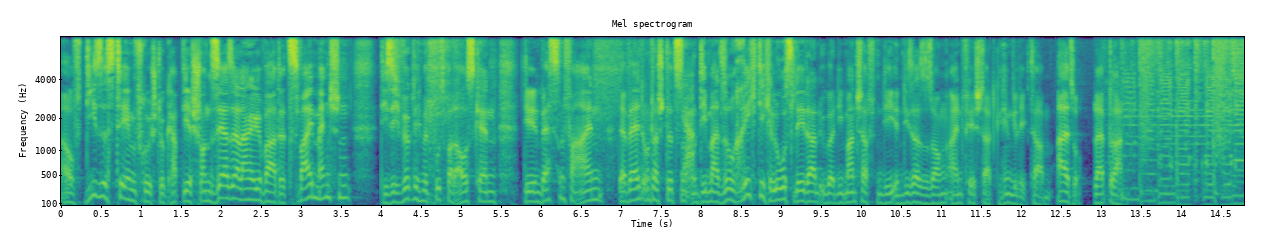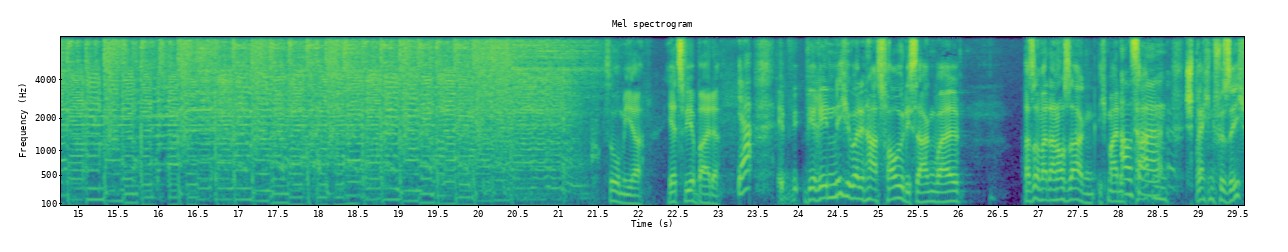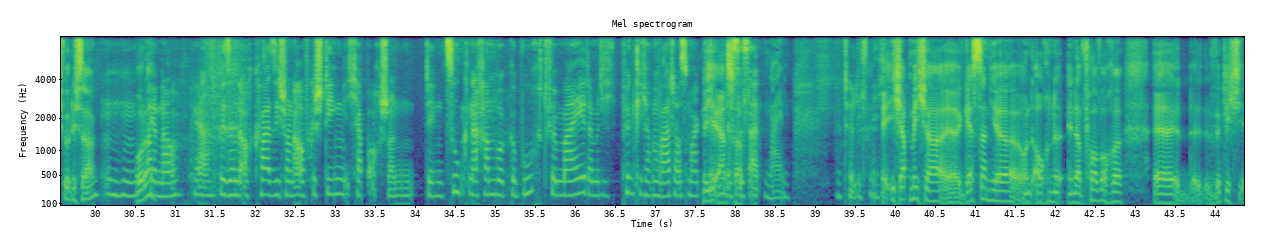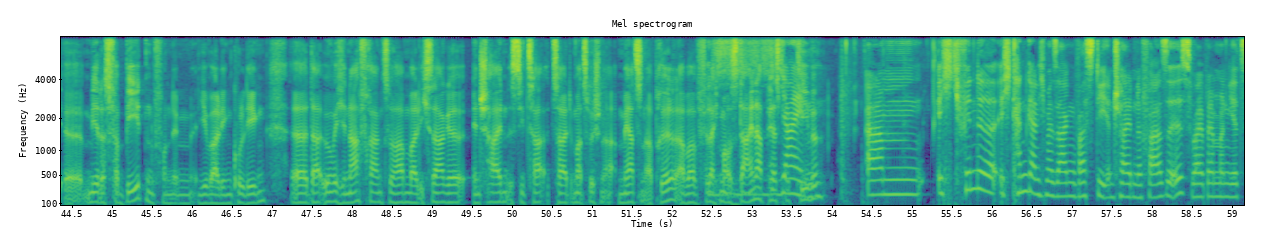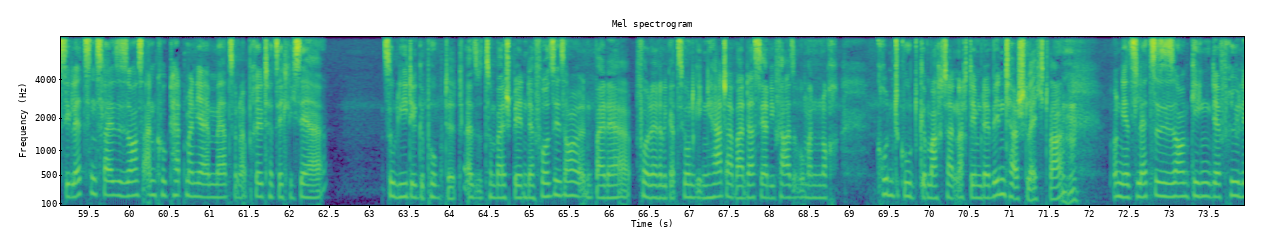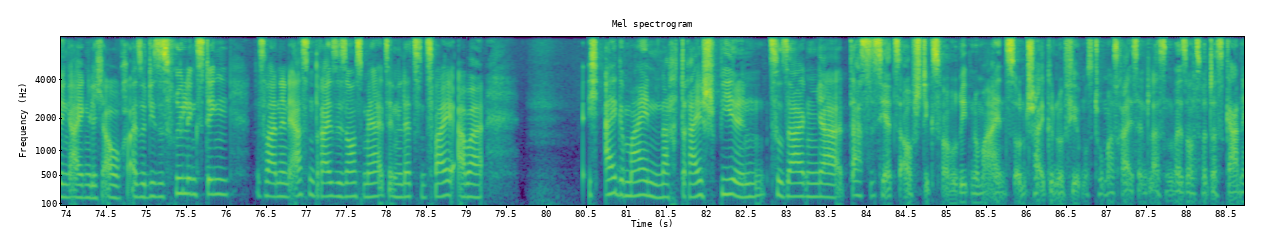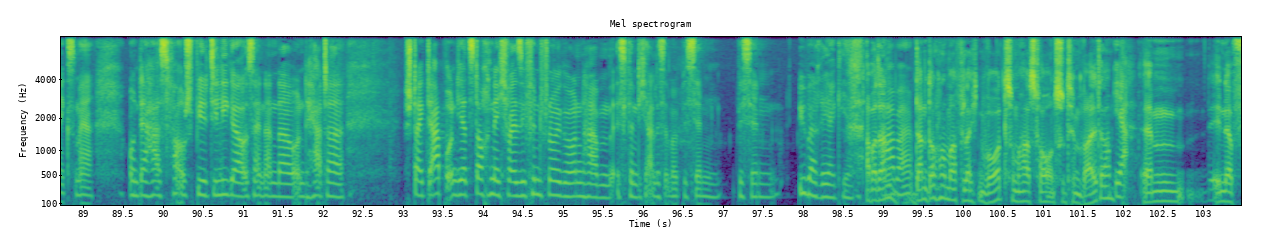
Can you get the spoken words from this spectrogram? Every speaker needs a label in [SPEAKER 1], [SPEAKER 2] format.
[SPEAKER 1] Auf dieses Themenfrühstück habt ihr schon sehr, sehr lange gewartet. Zwei Menschen, die sich wirklich mit Fußball auskennen, die den besten Verein der Welt unterstützen ja. und die mal so richtig losledern über die Mannschaften, die in dieser Saison einen Fehlstart hingelegt haben. Also, bleibt dran. So, Mia, jetzt wir beide.
[SPEAKER 2] Ja.
[SPEAKER 1] Wir reden nicht über den HSV, würde ich sagen, weil was soll man da noch sagen? Ich meine, Außer, Taten sprechen für sich, würde ich sagen,
[SPEAKER 2] mhm, oder? Genau, ja. Wir sind auch quasi schon aufgestiegen. Ich habe auch schon den Zug nach Hamburg gebucht für Mai, damit ich pünktlich auf dem Rathausmarkt
[SPEAKER 1] bin. Nicht ernsthaft?
[SPEAKER 2] Ist, nein natürlich nicht.
[SPEAKER 1] Ich habe mich ja äh, gestern hier und auch in der Vorwoche äh, wirklich äh, mir das verbeten von dem jeweiligen Kollegen, äh, da irgendwelche Nachfragen zu haben, weil ich sage, entscheidend ist die Zeit immer zwischen März und April, aber vielleicht mal aus deiner Perspektive.
[SPEAKER 2] Ähm, ich finde, ich kann gar nicht mehr sagen, was die entscheidende Phase ist, weil wenn man jetzt die letzten zwei Saisons anguckt, hat man ja im März und April tatsächlich sehr solide gepunktet. Also zum Beispiel in der Vorsaison, bei der, vor der Relegation gegen Hertha war das ja die Phase, wo man noch Grundgut gemacht hat, nachdem der Winter schlecht war. Mhm. Und jetzt letzte Saison ging der Frühling eigentlich auch. Also dieses Frühlingsding, das war in den ersten drei Saisons mehr als in den letzten zwei, aber ich allgemein nach drei Spielen zu sagen, ja, das ist jetzt Aufstiegsfavorit Nummer eins und Schalke 04 muss Thomas Reis entlassen, weil sonst wird das gar nichts mehr. Und der HSV spielt die Liga auseinander und Hertha steigt ab und jetzt doch nicht, weil sie 5-0 gewonnen haben, ist, finde ich, alles immer ein bisschen, bisschen überreagiert.
[SPEAKER 1] Aber dann, Aber, dann doch nochmal vielleicht ein Wort zum HSV und zu Tim Walter.
[SPEAKER 2] Ja.
[SPEAKER 1] Ähm, in der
